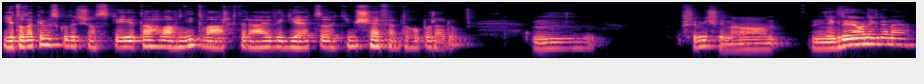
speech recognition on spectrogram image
je to také ve skutečnosti, je ta hlavní tvář, která je vidět tím šéfem toho pořadu? Hmm, přemýšlím. A někde jo, někde ne.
